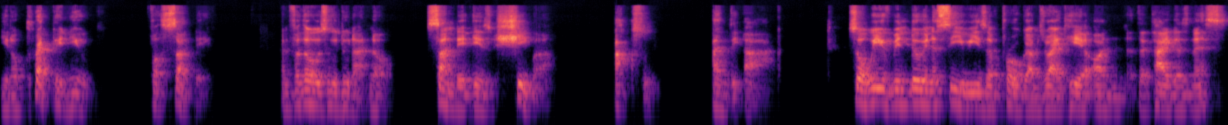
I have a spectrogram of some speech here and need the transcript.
you know, prepping you for Sunday. And for those who do not know, Sunday is Sheba, Aksum, and the Ark. So we've been doing a series of programs right here on the Tiger's Nest.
